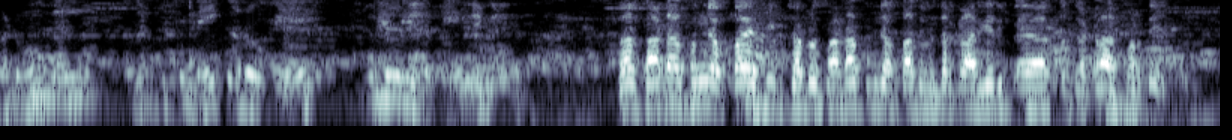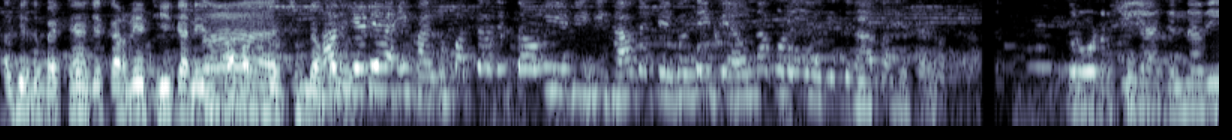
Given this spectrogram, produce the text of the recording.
बट वो कल अगर कुछ नहीं करोगे ਸਰ ਸਾਡਾ ਸਮਝੌਤਾ ਸੀ ਛੱਡੋ ਸਾਡਾ ਸਮਝੌਤਾ ਦਵਿੰਦਰ ਕਰਾਰੀਆ ਦੀ ਟ੍ਰਾਂਸਫਰ ਤੇ। ਅਸੀਂ ਇੱਥੇ ਬੈਠੇ ਹਾਂ ਜੇ ਕਰਨੀ ਠੀਕ ਹੈ ਨਹੀਂ ਤਾਂ ਸਾਡਾ ਸਮਝੌਤਾ ਸਰ ਨਹੀਂ। ਜਿਹੜੇ ਅਸੀਂ ਮੰਗ ਪੱਤਰ ਦਿੱਤਾ ਉਹ ਵੀ ਏਡੀਸੀ ਸਾਹਿਬ ਦੇ ਟੇਬਲ ਤੇ ਹੀ ਪਿਆ ਉਹਨਾਂ ਕੋਲ ਹੀ ਹੈ ਜੀ ਜਨਾਬ ਕਰੋੜ ਰੁਪਈਆ ਜਿੰਨਾ ਵੀ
